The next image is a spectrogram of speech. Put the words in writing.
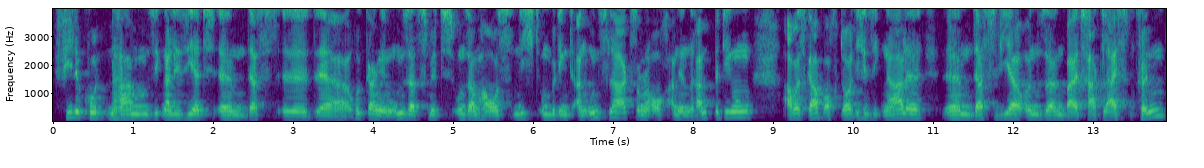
Viele Kunden haben signalisiert, ähm, dass äh, der Rückgang im Umsatz mit unserem Haus nicht unbedingt an uns lag, sondern auch an den Randbedingungen. Aber es gab auch deutliche Signale, ähm, dass wir unseren Beitrag leisten können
